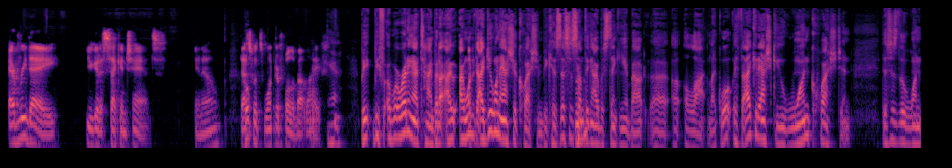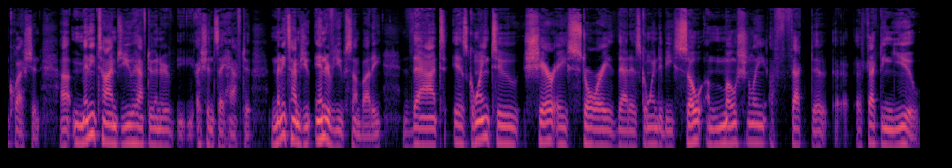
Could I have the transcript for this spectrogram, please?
every day you get a second chance you know that's well, what's wonderful about life yeah be, before, we're running out of time, but I, I wanted I do want to ask you a question because this is mm-hmm. something mm-hmm. I was thinking about uh, a, a, lot. Like, well, if I could ask you one question this is the one question. Uh, many times you have to interview, I shouldn't say have to, many times you interview somebody that is going to share a story that is going to be so emotionally effective, uh, affecting you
